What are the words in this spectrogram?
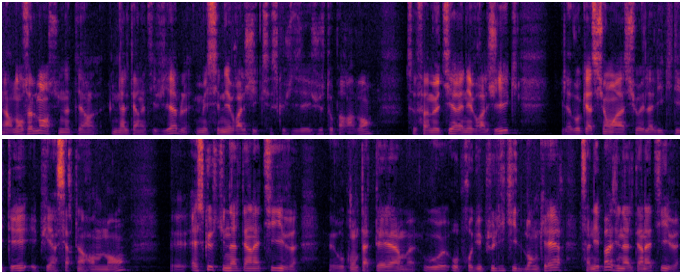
Alors non seulement c'est une, alternative viable, mais c'est névralgique, c'est ce que je disais juste auparavant. Ce fameux tiers est névralgique, il a vocation à assurer de la liquidité et puis un certain rendement. Euh, est-ce que c'est une alternative euh, au compte à terme ou euh, aux produits plus liquides bancaires Ça n'est pas une alternative,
